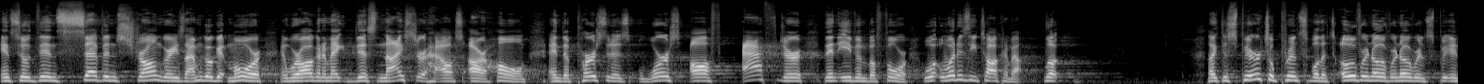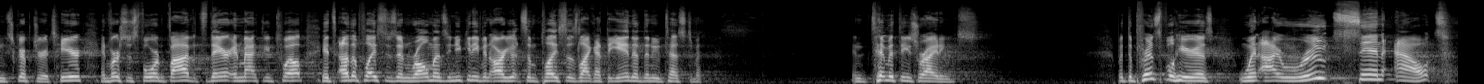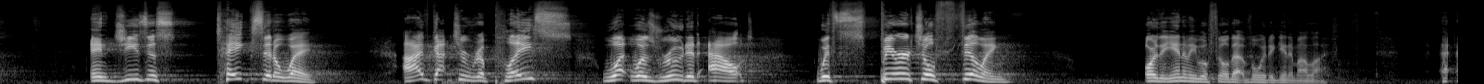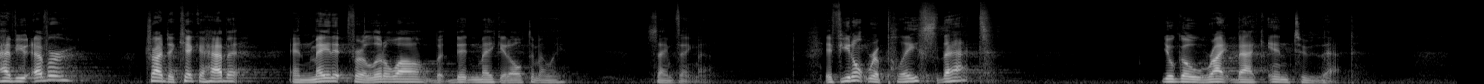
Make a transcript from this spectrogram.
And so then seven stronger, he's like, I'm gonna go get more, and we're all gonna make this nicer house our home. And the person is worse off after than even before. What, what is he talking about? Look, like the spiritual principle that's over and over and over in, in, Scripture. It's here in verses 4 and 5. It's there in Matthew 12. It's other places in Romans. And you can even argue at some places like at the end of the New Testament, in Timothy's writings. But the principle here is when I root sin out and Jesus takes it away, I've got to replace what was rooted out with spiritual filling or the enemy will fill that void again in my life. Have you ever tried to kick a habit and made it for a little while but didn't make it ultimately? Same thing, man. If you don't replace that, you'll go right back into that.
